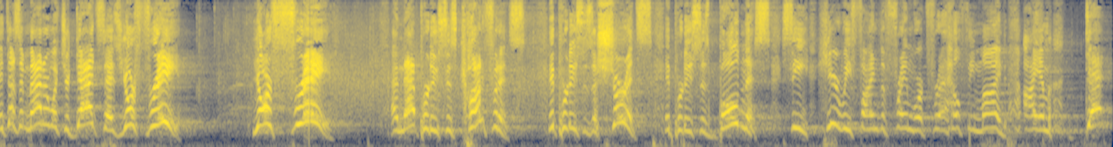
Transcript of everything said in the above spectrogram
it doesn't matter what your dad says, you're free. You're free. And that produces confidence. It produces assurance. It produces boldness. See, here we find the framework for a healthy mind. I am debt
